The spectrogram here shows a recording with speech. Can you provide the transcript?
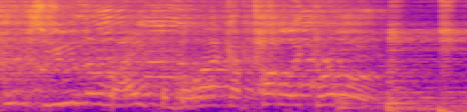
gives you the right to block a public road?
